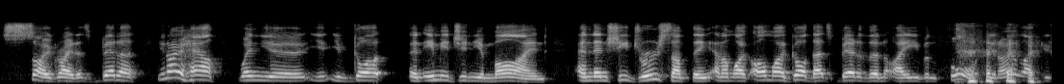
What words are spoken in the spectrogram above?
so great. It's better. You know how when you, you you've got an image in your mind and then she drew something and I'm like, oh my god, that's better than I even thought. You know, like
